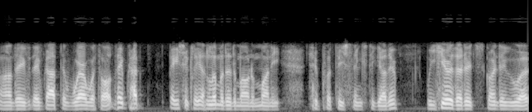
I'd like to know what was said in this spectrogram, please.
Uh, they've they've got the wherewithal. They've got basically unlimited amount of money to put these things together we hear that it's going to uh,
